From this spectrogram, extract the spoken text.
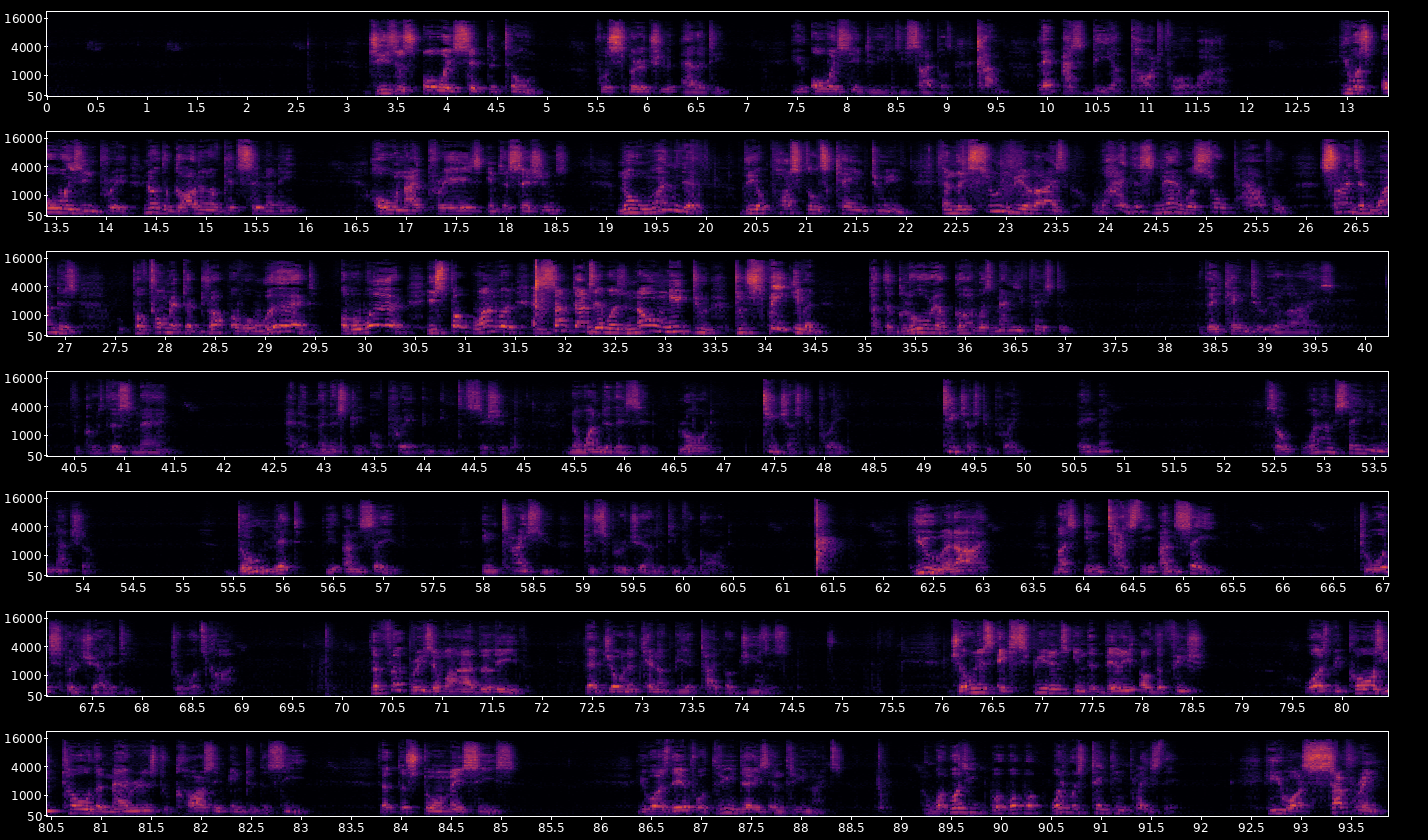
Jesus always set the tone for spirituality. He always said to his disciples, Come, let us be apart for a while. He was always in prayer. You know the Garden of Gethsemane? Whole night prayers, intercessions. No wonder the apostles came to him and they soon realized why this man was so powerful. Signs and wonders performed at the drop of a word. Of a word. He spoke one word, and sometimes there was no need to, to speak even. But the glory of God was manifested. They came to realize because this man had a ministry of prayer and intercession. No wonder they said, Lord, teach us to pray. Teach us to pray. Amen. So, what I'm saying in a nutshell, don't let the unsaved entice you to spirituality for God. You and I must entice the unsaved towards spirituality, towards God. The fifth reason why I believe that Jonah cannot be a type of Jesus. Jonah's experience in the belly of the fish was because he told the mariners to cast him into the sea, that the storm may cease. He was there for three days and three nights. And what was he what, what, what, what was taking place there? He was suffering.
